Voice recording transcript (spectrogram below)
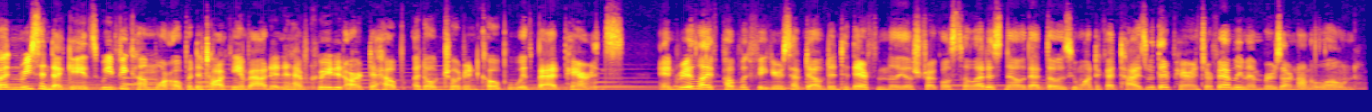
But in recent decades, we've become more open to talking about it and have created art to help adult children cope with bad parents. And real life public figures have delved into their familial struggles to let us know that those who want to cut ties with their parents or family members are not alone.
